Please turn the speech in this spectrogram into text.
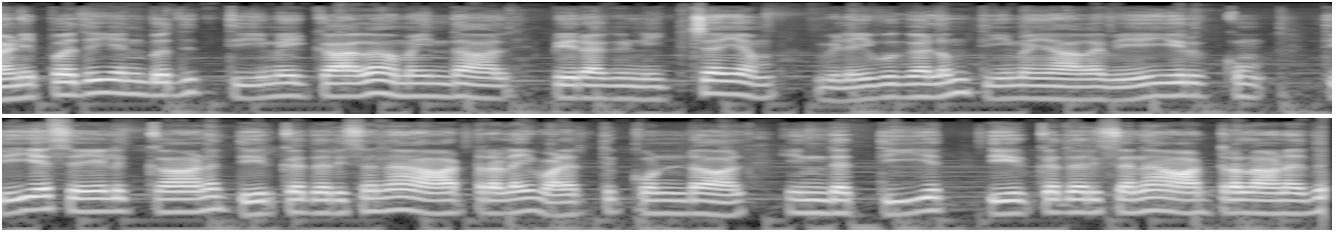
கணிப்பது என்பது தீமைக்காக அமைந்தால் பிறகு நிச்சயம் விளைவுகளும் தீமையாகவே இருக்கும். தீய செயலுக்கான தீர்க்க தரிசன ஆற்றலை வளர்த்து கொண்டால் இந்த தீய தீர்க்க தரிசன ஆற்றலானது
